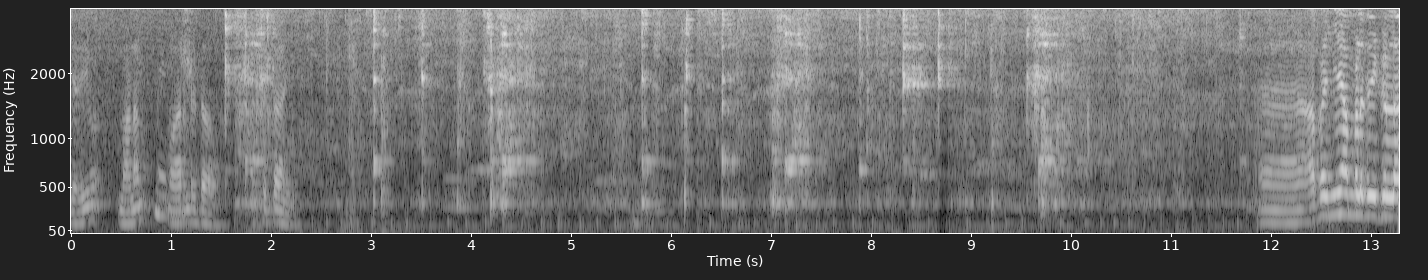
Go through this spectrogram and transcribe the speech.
ചെറിയ മണം മാറിട്ടോ കേട്ടോ. ഇട്ടാൽ മതി അപ്പം ഇനി നമ്മളിതേക്കുള്ള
